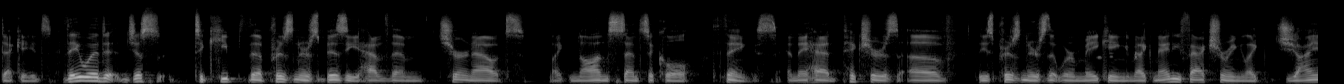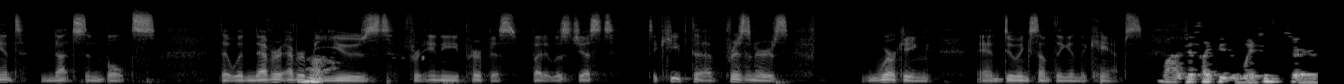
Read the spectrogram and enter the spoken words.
decades. They would just to keep the prisoners busy, have them churn out like nonsensical things. And they had pictures of these prisoners that were making, like manufacturing, like giant nuts and bolts that would never ever be used for any purpose, but it was just to keep the prisoners working and doing something in the camps. Wow, just like these widgets or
